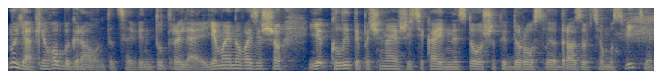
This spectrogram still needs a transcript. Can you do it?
Ну як, його бекграунд це він тут роляє. Я маю на увазі, що коли ти починаєш ісікай не з того, що ти дорослий одразу в цьому світі,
